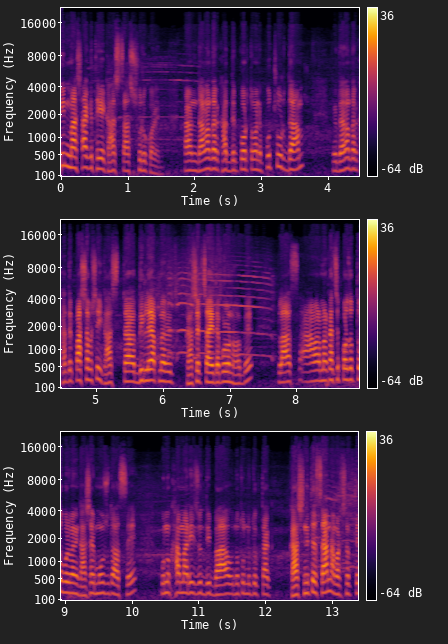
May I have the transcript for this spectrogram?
তিন মাস আগে থেকে ঘাস চাষ শুরু করেন। কারণ দানাদার খাদ্যের বর্তমানে প্রচুর দাম। দানাদার খাদ্যের পাশাপাশি ঘাসটা দিলে আপনার ঘাসের চাহিদা পূরণ হবে। প্লাস আমার কাছে পর্যাপ্ত পরিমাণে ঘাসের মজুদ আছে। কোনো খামারি যদি বা নতুন নতুন তা ঘাস নিতে চান আমার সাথে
